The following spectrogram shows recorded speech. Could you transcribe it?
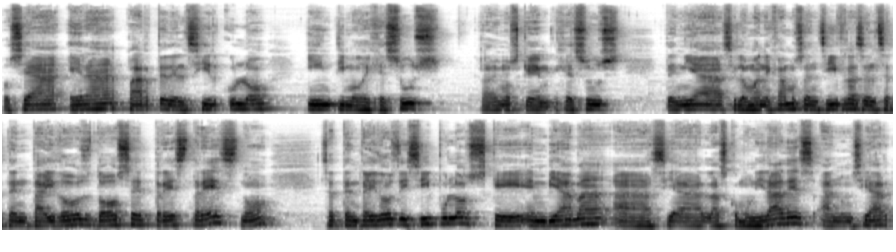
O sea, era parte del círculo íntimo de Jesús. Sabemos que Jesús tenía, si lo manejamos en cifras, el 72, 12, 3, 3, ¿no? 72 discípulos que enviaba hacia las comunidades a anunciar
